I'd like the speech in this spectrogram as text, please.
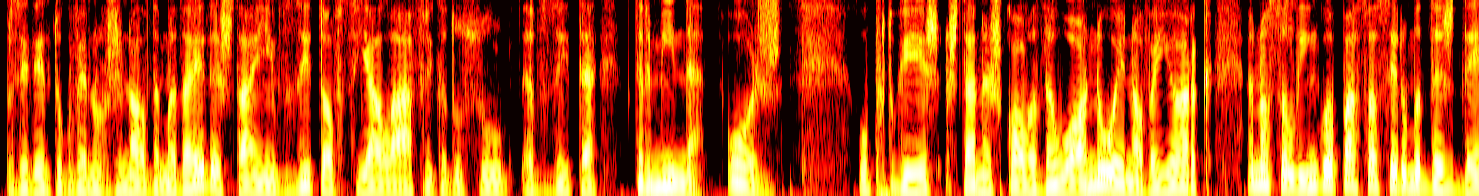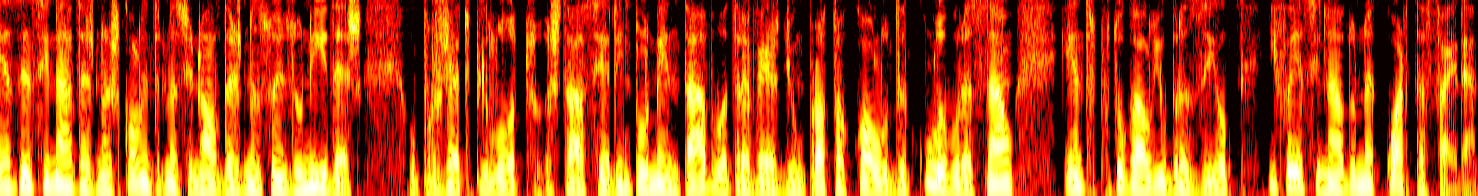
O Presidente do Governo Regional da Madeira está em visita oficial à África do Sul. A visita termina hoje. O português está na escola da ONU, em Nova Iorque. A nossa língua passa a ser uma das dez ensinadas na Escola Internacional das Nações Unidas. O projeto piloto está a ser implementado através de um protocolo de colaboração entre Portugal e o Brasil e foi assinado na quarta-feira.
